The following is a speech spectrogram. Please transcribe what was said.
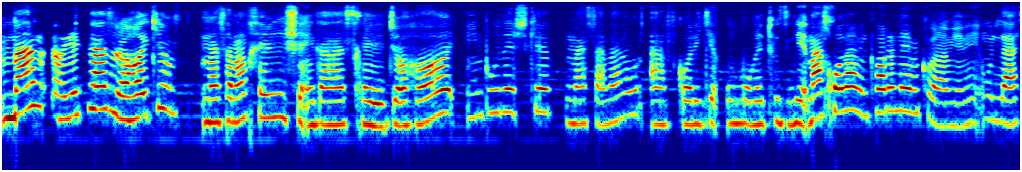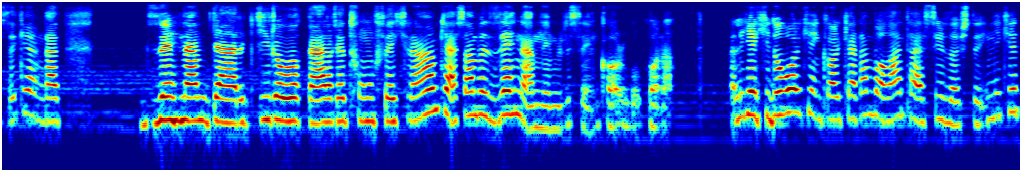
من یکی از راههایی که مثلا خیلی شنیدم از خیلی جاها این بودش که مثلا اون افکاری که اون موقع تو ذهن من خودم این کار رو نمی کنم یعنی اون لحظه که انقدر ذهنم درگیر و غرق تو اون فکرم که اصلا به ذهنم نمی‌رسه این کار رو بکنم. ولی یکی دو بار که این کار کردم واقعا تاثیر داشته. اینه که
